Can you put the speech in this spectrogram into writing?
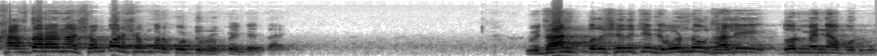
खासदारांना शंभर शंभर कोटी रुपये देत आहे विधान परिषदेची निवडणूक झाली दोन महिन्यापूर्वी.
